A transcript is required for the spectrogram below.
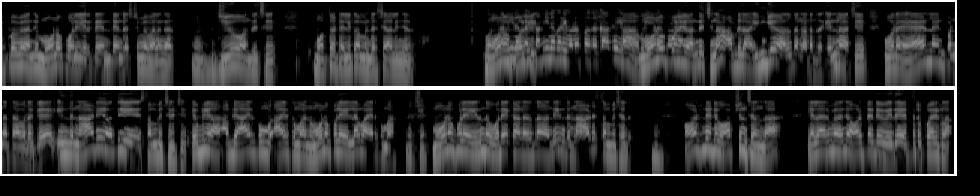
எப்பவுமே வந்து மோனோபோலி இருக்கிற எந்த இண்டஸ்ட்ரியுமே விளங்காது. ஜியோ வந்துச்சு மொத்த டெலிகாம் இண்டஸ்ட்ரி அழிஞ்சது மோனோபோலி தனிநபர் வளர்ப்பதற்காக மோனோபோலி வந்துச்சுன்னா அப்படிதான். இங்கேயும் அதுதான் நடந்தது. என்னாச்சு? ஒரு ஏர்லைன் பண்ண தவறுக்கு இந்த நாடே வந்து ஸ்தம்பிச்சிருச்சு. எப்படி அப்படி ஆயிருக்கும் ஆயிருக்குமா? மோனோபோலியா இல்லாம ஆயிருக்குமா. மோனோபோலியா இருந்த ஒரே காரணம் தான் வந்து இந்த நாடு ஸ்தம்பிச்சது. ஆல்டர்னேட்டிவ் ஆப்ஷன்ஸ் இருந்தா எல்லாருமே வந்து ஆல்டர்னேட்டிவ் இதை எடுத்துட்டு போயிருக்கலாம்.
